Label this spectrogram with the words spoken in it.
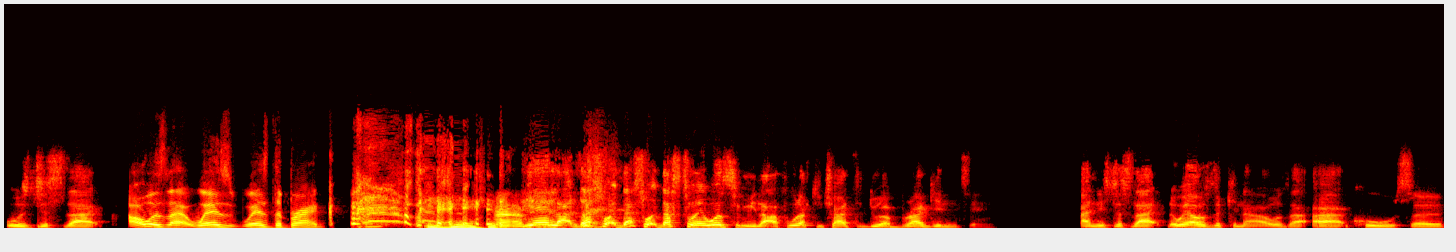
was just like, I was like, "Where's where's the brag?" Yeah, like that's what that's what that's what it was for me. Like I feel like he tried to do a bragging thing, and it's just like the way I was looking at, it, I was like, all right, cool. So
